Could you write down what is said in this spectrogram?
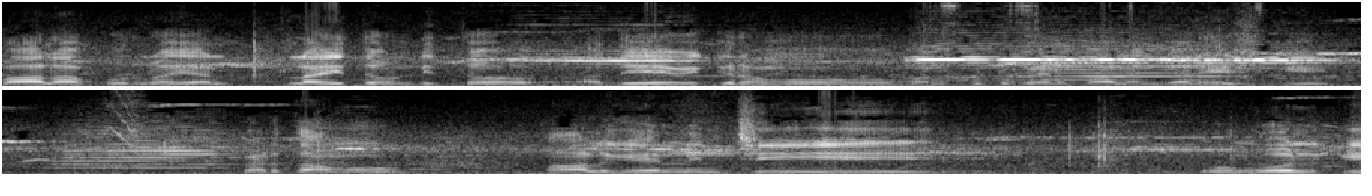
బాలాపూర్లో ఎట్లా అయితే ఉండిద్దో అదే విగ్రహము మన కుటుంబైన పాలెం గణేష్కి పెడతాము. నాలుగేళ్ళ నుంచి ఒంగోలుకి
